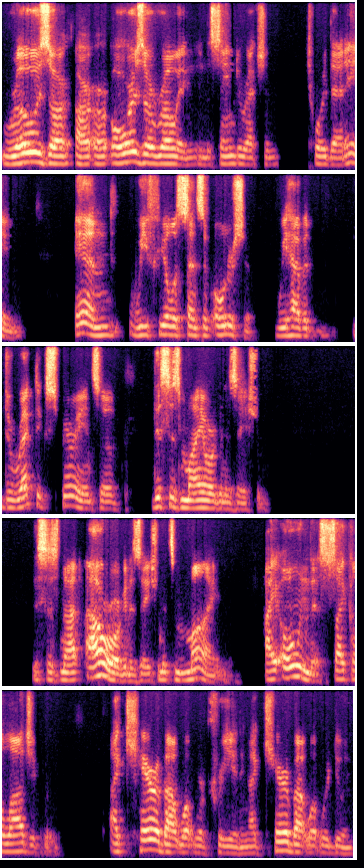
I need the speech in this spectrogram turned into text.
rows are, our, our oars are rowing in the same direction toward that aim. And we feel a sense of ownership. We have a direct experience of this is my organization. This is not our organization, it's mine. I own this psychologically. I care about what we're creating. I care about what we're doing.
